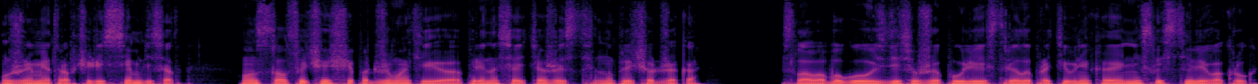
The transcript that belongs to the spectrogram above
Уже метров через семьдесят он стал все чаще поджимать ее, перенося тяжесть на плечо Джека. Слава богу, здесь уже пули и стрелы противника не свистели вокруг,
